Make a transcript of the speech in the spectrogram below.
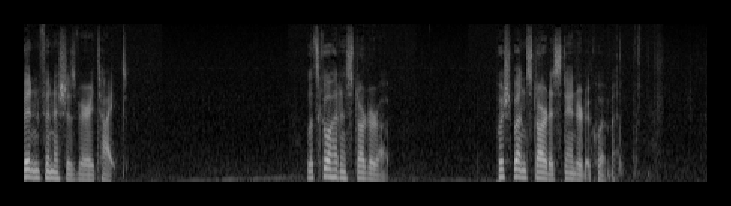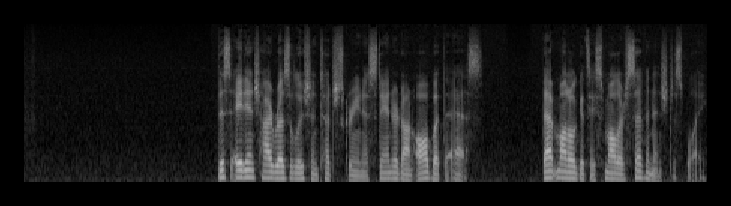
Fit and finish is very tight. Let's go ahead and start her up. Push button start is standard equipment. This 8-inch high-resolution touchscreen is standard on all but the S. That model gets a smaller 7-inch display.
